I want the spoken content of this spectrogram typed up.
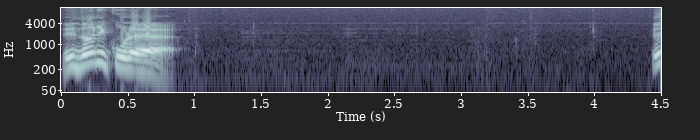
え、なにこれ？え？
